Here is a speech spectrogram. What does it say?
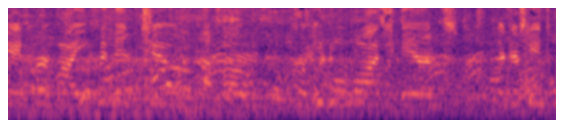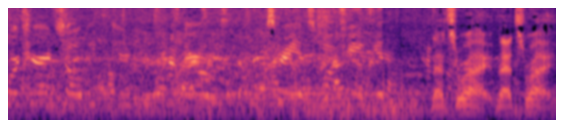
getting hurt by equipment to um, for people to watch, and they're just getting tortured so people can have their own experience watching. That's right. That's right.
